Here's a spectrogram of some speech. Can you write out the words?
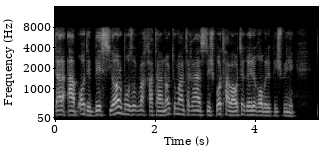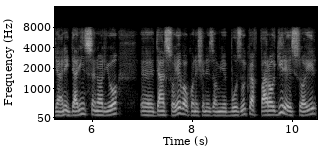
در ابعاد بسیار بزرگ و خطرناک تو منطقه هستش با تبعات غیر قابل پیش بینی یعنی در این سناریو در سایه واکنش نظامی بزرگ و فراگیر اسرائیل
